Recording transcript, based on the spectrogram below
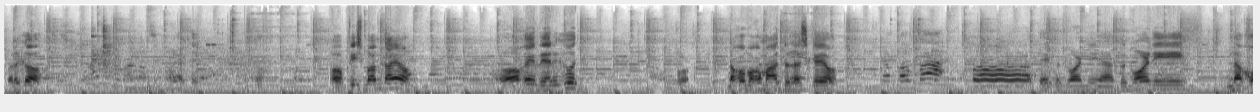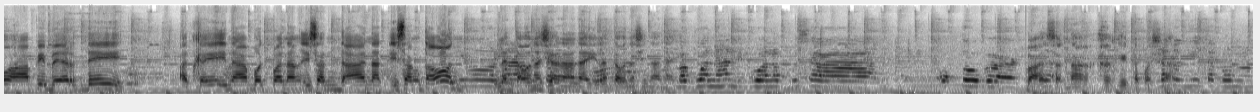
Balik ko. Ate, ito. Oh, peace bomb tayo. Okay, very good. Ako. Nako, baka madulas kayo. Ate, good morning. ah. Good morning. Nako, happy birthday. At kayo inabot pa ng isang daan at isang taon. Ilan taon na siya, nanay? Ilan taon na si nanay? Mag-100 na po sa October. Ba, sa, nakakita pa siya. Nakakita po ng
